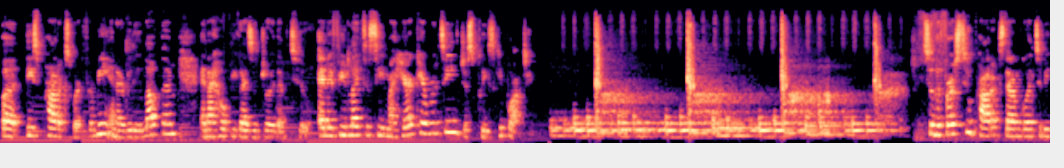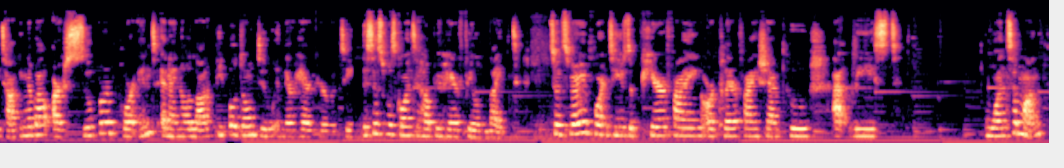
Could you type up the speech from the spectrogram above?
But these products work for me and I really love them, and I hope you guys enjoy them too. And if you'd like to see my hair care routine, just please keep watching. So the first two products that I'm going to be talking about are super important and I know a lot of people don't do in their hair care routine. This is what's going to help your hair feel light. So it's very important to use a purifying or clarifying shampoo at least once a month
